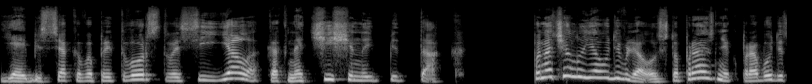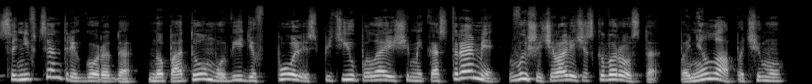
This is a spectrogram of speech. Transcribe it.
Я и без всякого притворства сияла, как начищенный пятак. Поначалу я удивлялась, что праздник проводится не в центре города, но потом, увидев поле с пятью пылающими кострами выше человеческого роста, поняла, почему.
